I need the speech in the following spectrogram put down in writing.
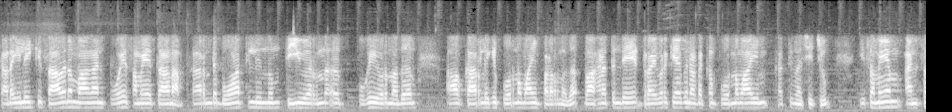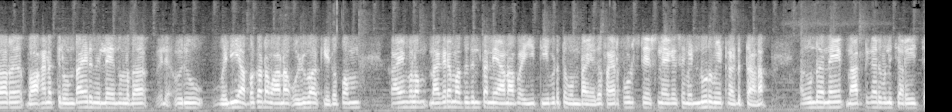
കടയിലേക്ക് സാധനം വാങ്ങാൻ പോയ സമയത്താണ് കാറിന്റെ ബോണറ്റിൽ നിന്നും തീ ഉയർന്ന പുകയുയർന്നത് ആ കാറിലേക്ക് പൂർണമായും പടർന്നത്. വാഹനത്തിന്റെ ഡ്രൈവർ ക്യാബിൻ അടക്കം പൂർണമായും കത്തി നശിച്ചു. ഈ സമയം അൻസാർ വാഹനത്തിൽ ഉണ്ടായിരുന്നില്ല എന്നുള്ളത് ഒരു വലിയ അപകടമാണ് ഒഴിവാക്കിയത്. ഒപ്പം കായംകുളം നഗരമധ്യത്തിൽ തന്നെയാണ് ഈ തീപിടുത്തം ഉണ്ടായത്. ഫയർഫോഴ്സ് സ്റ്റേഷൻ ഏകദേശം എണ്ണൂറ് മീറ്റർ അടുത്താണ്. അതുകൊണ്ട് തന്നെ നാട്ടുകാർ വിളിച്ചറിയിച്ച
